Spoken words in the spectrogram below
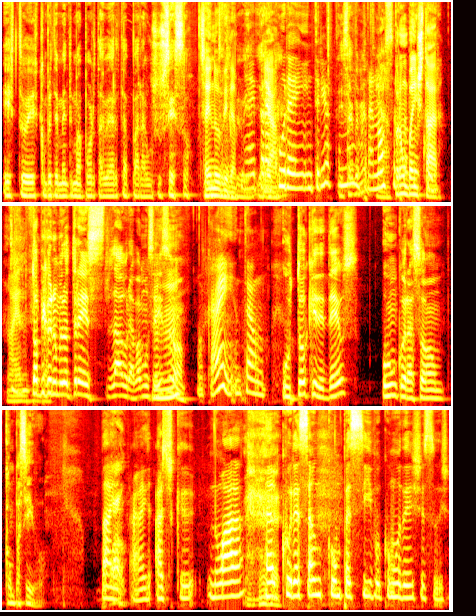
isto é completamente uma porta aberta para um sucesso. Sem dúvida. vida. Para Yeah. a cura interior também, Exatamente. para a Yeah. Para um bem-estar, é? Tópico número 3, Laura, vamos a isso? Ok, então, O toque de Deus, um coração compassivo. bem, Uau. acho que não há coração compassivo como o de Jesus.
